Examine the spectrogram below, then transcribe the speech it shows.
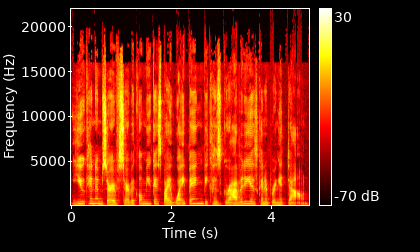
You can observe cervical mucus by wiping because gravity is going to bring it down.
